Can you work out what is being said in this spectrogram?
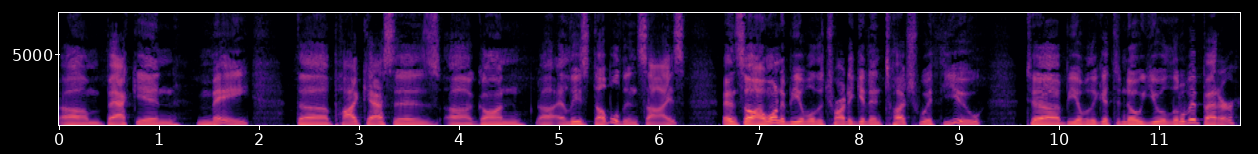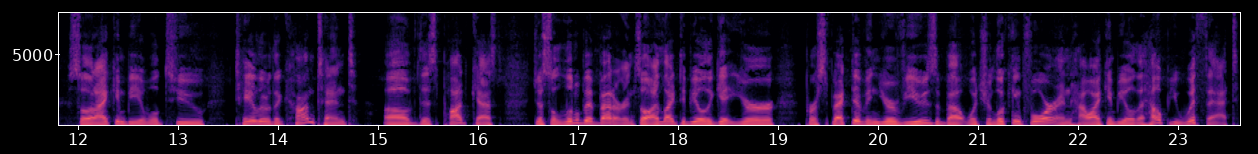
um, back in May, the podcast has uh, gone uh, at least doubled in size, and so I want to be able to try to get in touch with you to be able to get to know you a little bit better, so that I can be able to tailor the content of this podcast just a little bit better. And so I'd like to be able to get your perspective and your views about what you're looking for and how I can be able to help you with that.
